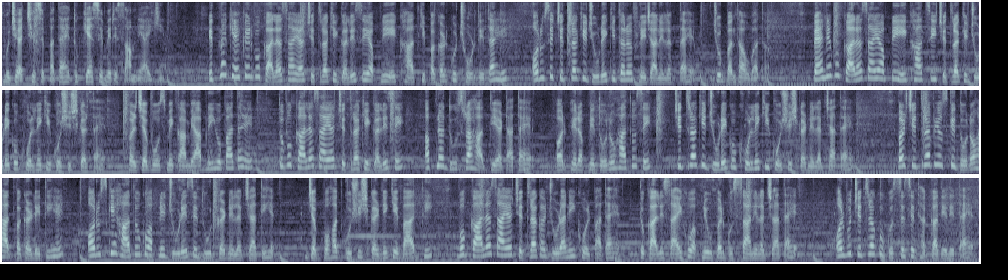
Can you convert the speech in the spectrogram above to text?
मुझे अच्छे से पता है तू कैसे मेरे सामने आएगी। इतना कहकर वो काला साया चित्रा के गले से अपने एक हाथ की पकड़ को छोड़ देता है और उसे चित्रा के जूड़े की तरफ़ ले जाने लगता है, जो बंधा हुआ था। पहले वो काला साया अपने एक हाथ से चित्रा के जूड़े को खोलने की कोशिश करता है, पर जब वो उसमें कामयाब नहीं हो पाता है तो वो काला साया चित्रा के गले से अपना दूसरा हाथ भी हटाता है और फिर अपने दोनों हाथों से चित्रा के जोड़े को खोलने की कोशिश करने लग जाता है। पर चित्रा भी उसके दोनों हाथ पकड़ लेती है और उसके हाथों को अपने जूड़े से दूर करने लग जाती है। जब बहुत कोशिश करने के बाद भी वो काला साया चित्रा का जूड़ा नहीं खोल पाता है तो काले साय को अपने ऊपर गुस्सा आने लग जाता है और वो चित्रा को गुस्से से धक्का दे देता है।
